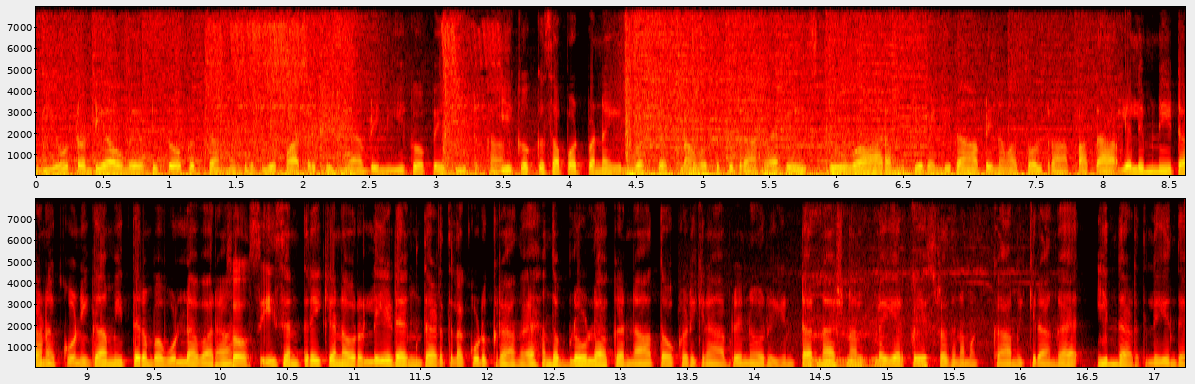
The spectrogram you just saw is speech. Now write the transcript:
அந்த யோ டுவெண்ட்டி அவங்க எப்படி தோக்கடிச்சாங்கிறதையும் பார்த்துருக்கீங்க அப்படின்னு ஈகோ பேசிட்டு இருக்கான். ஈகோக்கு சப்போர்ட் பண்ண இன்வெஸ்டர்ஸ்லாம் ஒத்துக்கிட்டாங்க ஃபேஸ் டூவை ஆரம்பிக்க வேண்டியதான் அப்படின்னு நம்ம சொல்றான். பார்த்தா எலிமினேட் ஆன குனிகாமி திரும்ப உள்ள வரான். ஸோ சீசன் த்ரீக்கான ஒரு லீடு இந்த இடத்துல கொடுக்குறாங்க. அந்த ப்ளூ லாக்கை நான் தோக்கடிக்கிறேன் அப்படின்னு ஒரு இன்டர்நேஷனல் பிளேயர் பேசுறதை நமக்கு காமிக்கிறாங்க. இந்த இடத்துல இந்த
